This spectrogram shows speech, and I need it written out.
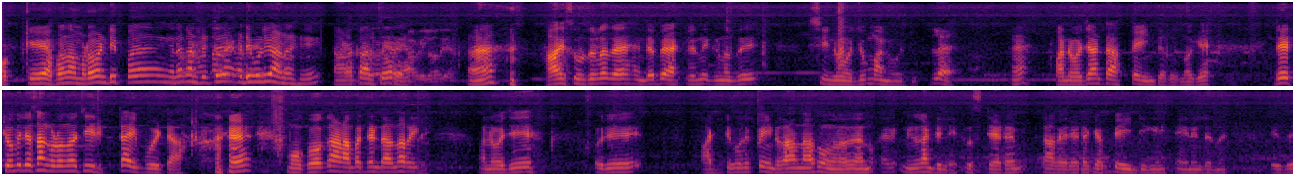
ഓക്കെ അപ്പോൾ നമ്മുടെ വണ്ടി ഇപ്പൊ ഇങ്ങനെ കണ്ടിട്ട് അടിപൊളിയാണ്. നാളെ കാലത്ത് പറയാം ഏ? ഹായ് സുഹൃത്തുക്കളെ അതെ എന്റെ ബാക്കിൽ നിൽക്കുന്നത് ഷിനോജും മനോജും അല്ലേ? ഏ? മനോജാണ് കേട്ടാ പെയിന്റർ നോക്കിയേ. ഇത് ഏറ്റവും വലിയ സങ്കടം എന്ന് വെച്ചാൽ ഇരുട്ടായി പോയിട്ടാ. മുഖമൊക്കെ കാണാൻ പറ്റണ്ടെന്ന് അറിയില്ല മനോജ് ഒരു അടിപൊളി പെയിന്ററാണെന്നാണ് തോന്നുന്നത് നിങ്ങൾ കണ്ടില്ലേ? ക്രിസ്റ്റയുടെയും ടവേരയുടെ ഒക്കെ പെയിന്റിങ് എങ്ങനെയുണ്ടെന്ന്. ഇത്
